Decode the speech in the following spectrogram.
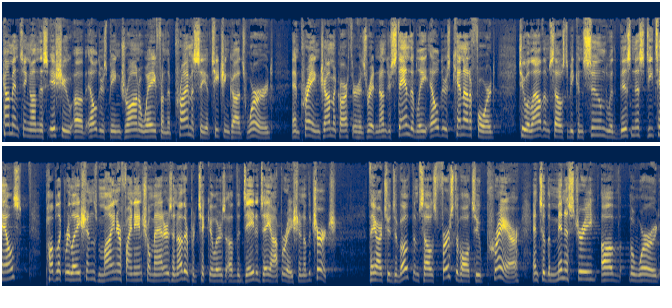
Commenting on this issue of elders being drawn away from the primacy of teaching God's word and praying, John MacArthur has written Understandably, elders cannot afford to allow themselves to be consumed with business details public relations, minor financial matters, and other particulars of the day to day operation of the church. They are to devote themselves, first of all, to prayer and to the ministry of the word.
